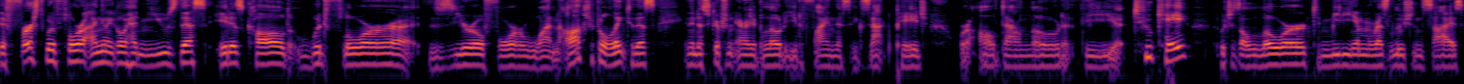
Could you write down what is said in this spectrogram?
the first wood floor, I'm going to go ahead and use this. It is called Wood Floor 041. I'll actually put a link to this in the description area below to you to find this exact page where I'll download the 2K, which is a lower to medium resolution size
